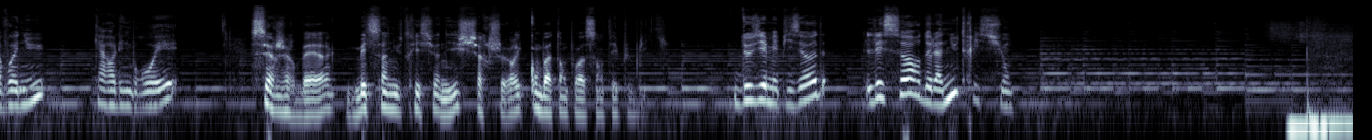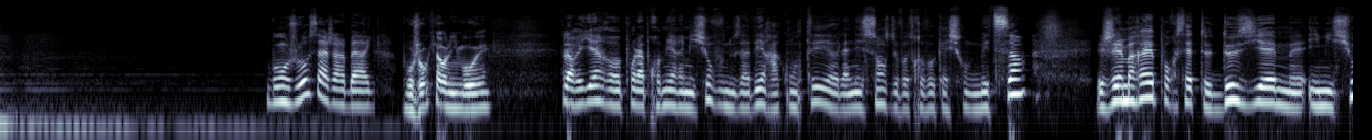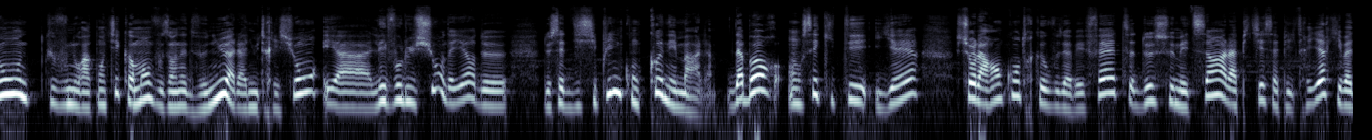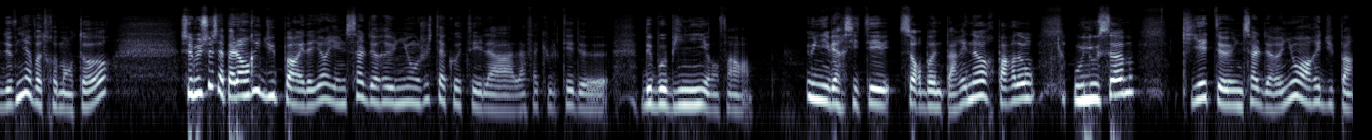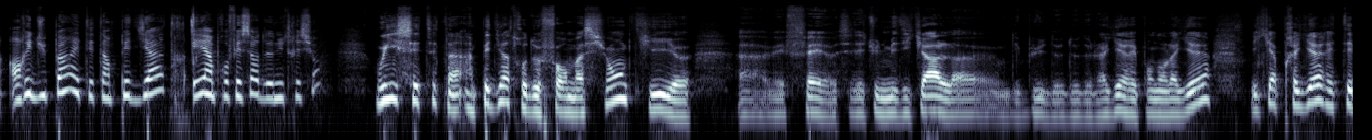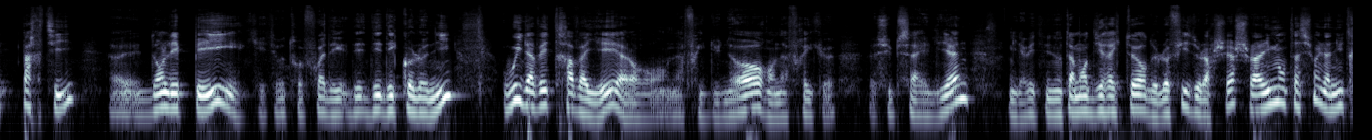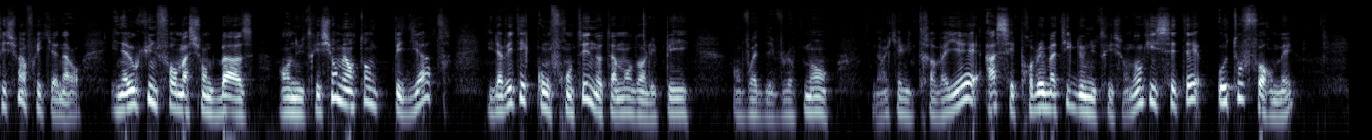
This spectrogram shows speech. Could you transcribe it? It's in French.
À voix nue, Caroline Broé. Serge Herberg, médecin nutritionniste, chercheur et combattant pour la santé publique. Deuxième épisode, l'essor de la nutrition. Bonjour Serge Herberg. Bonjour Caroline Broé. Alors hier, euh, pour la première émission, vous nous avez raconté euh, la naissance de votre vocation de médecin. J'aimerais pour cette deuxième émission que vous nous racontiez comment vous en êtes venu à la nutrition et à l'évolution d'ailleurs de, de cette discipline qu'on connaît mal. D'abord, on s'est quitté hier sur la rencontre que vous avez faite de ce médecin à la Pitié-Salpêtrière qui va devenir votre mentor. Ce monsieur s'appelle Henri Dupin et d'ailleurs il y a une salle de réunion juste à côté, la, la faculté de, de Bobigny, enfin Université Sorbonne Paris-Nord, pardon, où nous sommes, qui est une salle de réunion Henri Dupin. Henri Dupin était un pédiatre et un professeur de nutrition? Oui, c'était un, pédiatre de formation qui euh, avait fait ses études médicales euh, au début de, la guerre et pendant la guerre, et qui après-guerre était parti euh, dans les pays qui étaient autrefois des, colonies où il avait travaillé, alors en Afrique du Nord, en Afrique euh, subsahélienne. Il avait été notamment directeur de l'Office de la recherche sur l'alimentation et la nutrition africaine. Alors, il n'avait aucune formation de base en nutrition, mais en tant que pédiatre, il avait été confronté, notamment dans les pays en voie de développement dans lesquels il travaillait, à ces problématiques de nutrition. Donc, il s'était auto-formé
